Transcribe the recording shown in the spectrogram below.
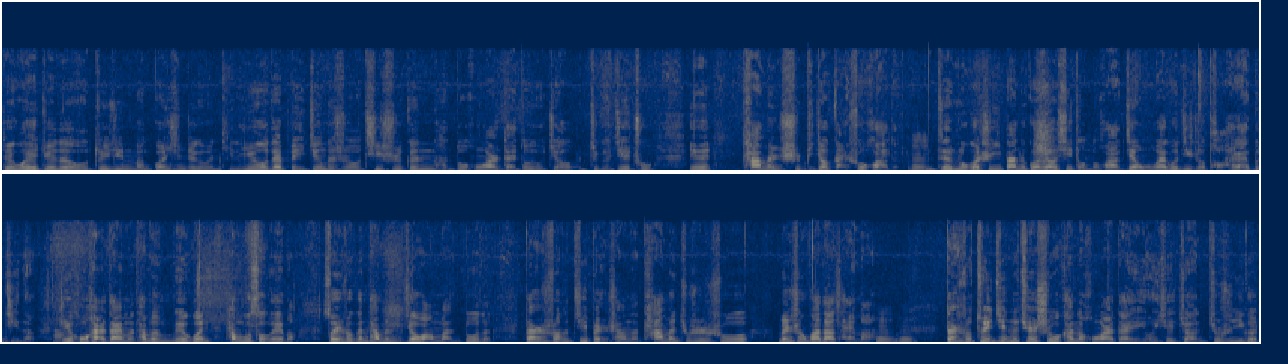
对，我也觉得我最近蛮关心这个问题的，因为我在北京的时候，其实跟很多红二代都有交这个接触，因为他们是比较敢说话的。嗯，这如果是一般的官僚系统的话，见我们外国记者跑还来不及呢。这个红二代嘛，他们没有关，他们无所谓嘛，所以说跟他们交往蛮多的。但是说呢，基本上呢，他们就是说闷声发大财嘛。嗯嗯。但是说最近呢，确实我看到红二代有一些这样，就是一个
